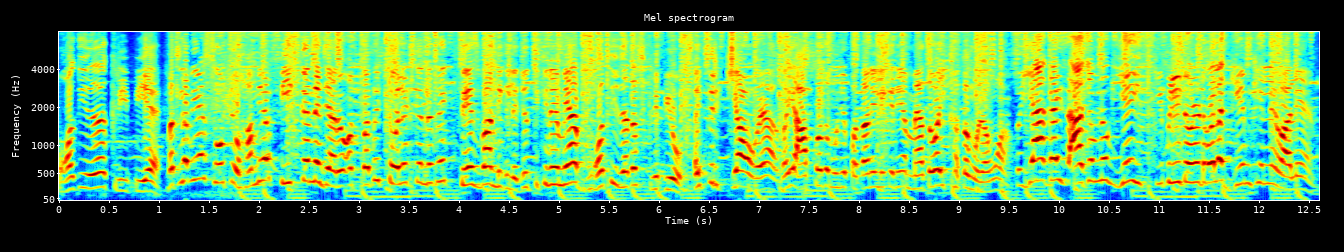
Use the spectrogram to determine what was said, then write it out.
बहुत ही ज़्यादा क्रीपी है। मतलब यार सोचो, हम यार पीक करने जा रहे हो और तभी टॉयलेट के अंदर से एक फेस बाहर निकले, जो दिखने में यार बहुत ही ज़्यादा क्रीपी हो। भाई फिर क्या होगा यार? भाई आपको तो मुझे पता नहीं, लेकिन यार मैं तो भाई खत्म हो जाऊँगा। तो यार गाइस आज हम लोग ये स्किपडी टॉयलेट वाला गेम खेलने वाले हैं।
